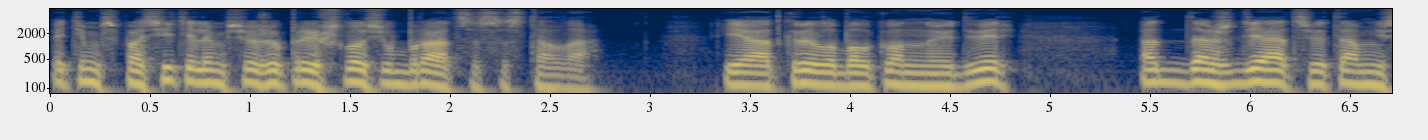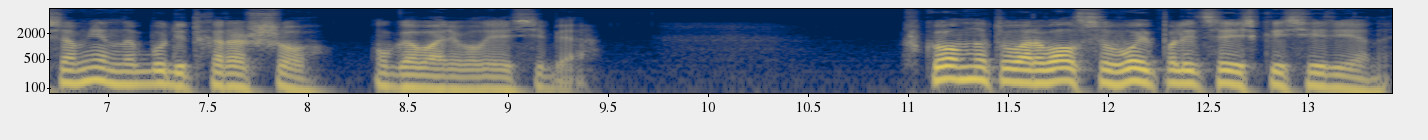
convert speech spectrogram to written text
этим спасителям все же пришлось убраться со стола. Я открыла балконную дверь, От дождя цветам, несомненно, будет хорошо, — уговаривал я себя. В комнату ворвался вой полицейской сирены.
